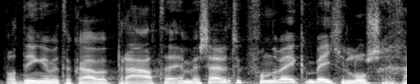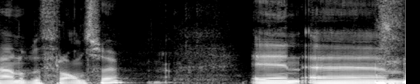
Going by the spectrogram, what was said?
wat dingen met elkaar bepraten. En we zijn natuurlijk van de week een beetje losgegaan op de Fransen. En ehm,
